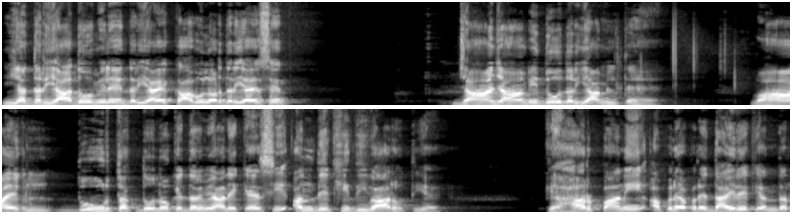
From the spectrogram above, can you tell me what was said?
یا دریا دو ملیں دریائے کابل اور دریائے سندھ۔ جہاں جہاں بھی دو دریا ملتے ہیں، وہاں ایک دور تک دونوں کے درمیان ایک ایسی اندیکھی دیوار ہوتی ہے کہ ہر پانی اپنے اپنے دائرے کے اندر،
